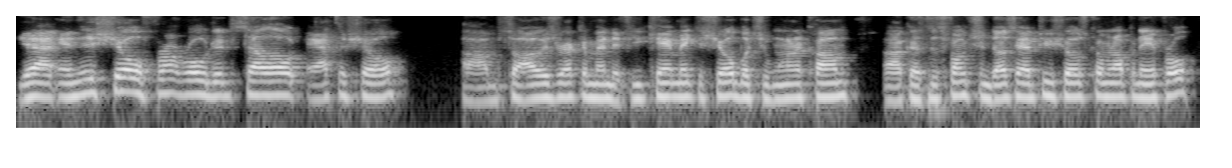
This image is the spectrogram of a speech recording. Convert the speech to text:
Yeah, and this show front row did sell out at the show. Um, so I always recommend if you can't make the show but you want to come, because uh, Dysfunction does have two shows coming up in April.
